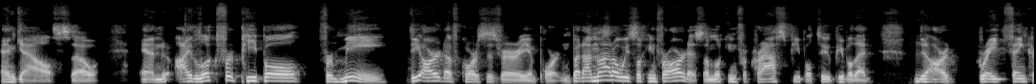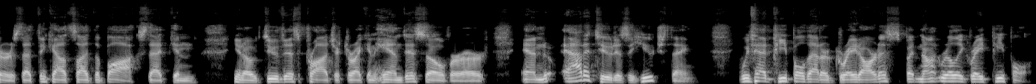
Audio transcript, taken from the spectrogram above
and gals. So, and I look for people, for me, the art of course is very important but i'm not always looking for artists i'm looking for craftspeople too people that mm-hmm. are great thinkers that think outside the box that can you know do this project or i can hand this over or, and attitude is a huge thing. We've had people that are great artists but not really great people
